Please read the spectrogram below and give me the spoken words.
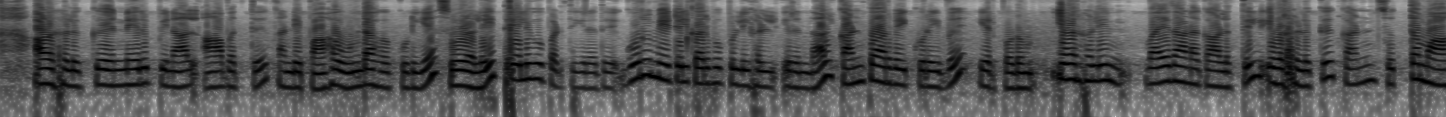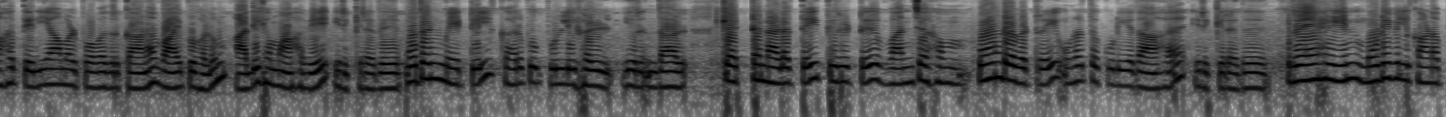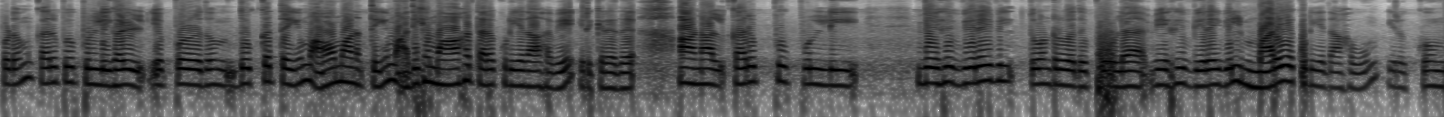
அவர்களுக்கு நெருப்பினால் ஆபத்து கண்டிப்பாக உண்டாகக்கூடிய சூழலை தெளிவுபடுத்துகிறது. குருமேட்டில் கருப்பு புள்ளிகள் இருந்தால் கண் பார்வை குறைவு ஏற்படும். இவர்களின் வயதான காலத்தில் இவர்களுக்கு கண் சுத்தமாக தெரியாமல் போவதற்கான வாய்ப்புகளும் அதிகமாகவே இருக்கிறது. புதன்மேட்டில் கருப்பு புள்ளிகள் இருந்தால் கெட்ட நடத்தை திருட்டு வஞ்சகம் போன்றவற்றை உணர்த்தக்கூடியதாக இருக்கிறது. ரேகையின் முடிவில் காணப்படும் கருப்பு புள்ளிகள் எப்பொழுதும் துக்கத்தையும் அவமானத்தையும் அதிகமாக தரக்கூடியதாகவே இருக்கிறது. ஆனால் கருப்பு புள்ளி வெகு விரைவில் தோன்றுவது போல வெகு விரைவில் மறையக்கூடியதாகவும் இருக்கும்.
